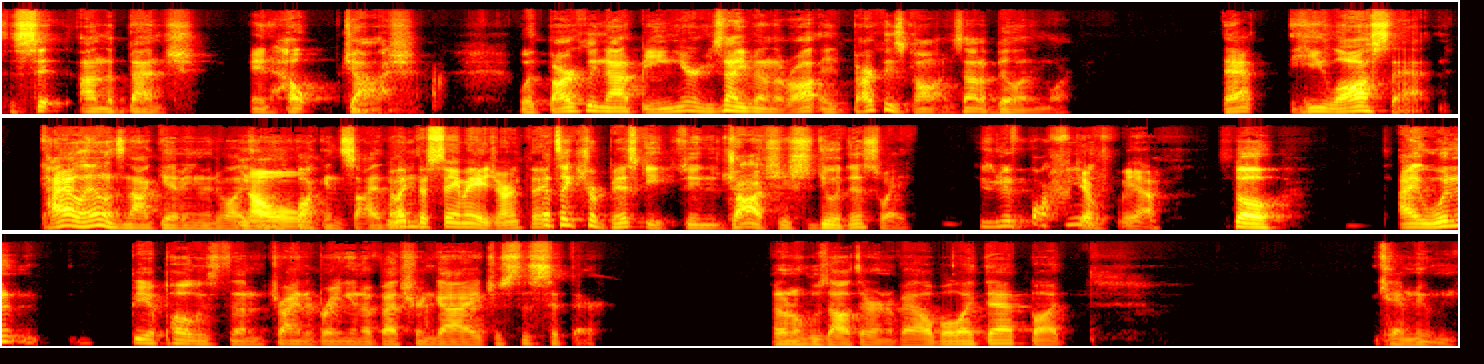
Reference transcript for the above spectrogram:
to sit on the bench and help Josh. With Barkley not being here, he's not even on the raw. Barkley's gone. He's not a bill anymore. That he lost that. Kyle Allen's not giving him advice No. the fucking sideline. like the same age, aren't they? That's like Trubisky saying, Josh, you should do it this way. He's gonna fuck you. yeah, yeah. So I wouldn't be opposed to them trying to bring in a veteran guy just to sit there. I don't know who's out there and available like that, but Cam Newton.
